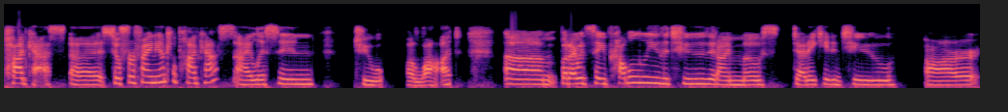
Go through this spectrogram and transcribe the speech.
podcasts. Uh, so for financial podcasts, I listen to a lot, um, but I would say probably the two that I'm most dedicated to are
